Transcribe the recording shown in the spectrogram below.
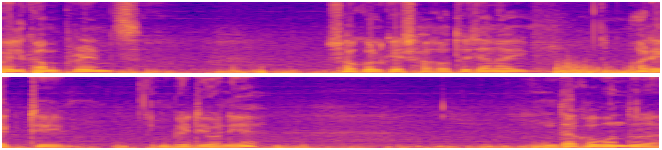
ওয়েলকাম ফ্রেন্ডস সকলকে স্বাগত জানাই আরেকটি ভিডিও নিয়ে। দেখো বন্ধুরা,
